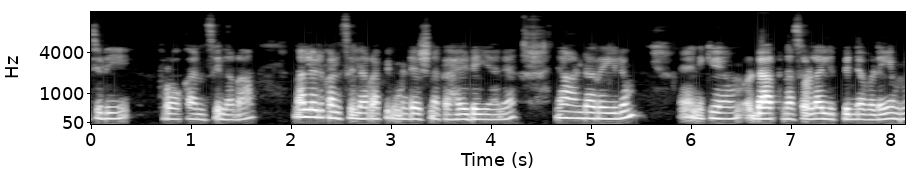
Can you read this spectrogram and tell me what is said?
എച്ച് ഡി പ്രോ കൺസീലറാണ് നല്ലൊരു കൺസീലറാണ് പിഗ്മെന്റേഷനൊക്കെ ഹൈഡ് ചെയ്യാൻ ഞാൻ അണ്ടറയിലും എനിക്ക് ഡാർക്ക്നെസ് ഉള്ള ലിപ്പിന്റെ അവിടെയും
